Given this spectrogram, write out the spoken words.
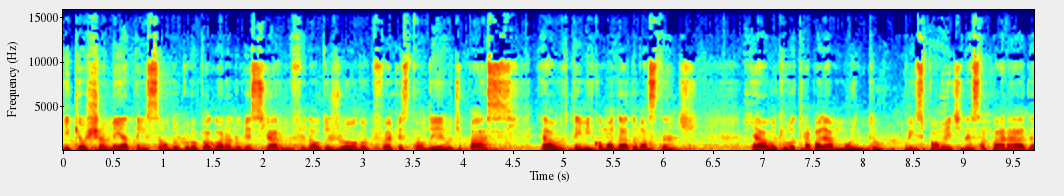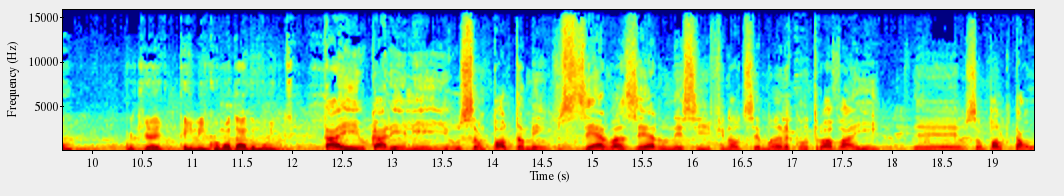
e que eu chamei a atenção do grupo agora no vestiário no final do jogo, que foi a questão do erro de passe. É algo que tem me incomodado bastante. É algo que eu vou trabalhar muito, principalmente nessa parada, porque tem me incomodado muito. Tá aí, o Carilli e o São Paulo também 0 a 0 nesse final de semana contra o Havaí. É, o São Paulo que tá um,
